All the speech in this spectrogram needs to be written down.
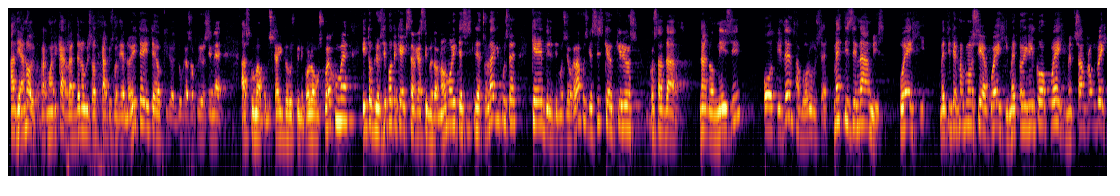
αδιανόητο πραγματικά. Δηλαδή δεν νομίζω ότι κάποιος το διανοείται, είτε ο κύριος Ντούκας, ο οποίος είναι ας πούμε από τους καλύτερους ποινικολόγους που έχουμε, είτε οποιοδήποτε και έχει συνεργαστεί με τον νόμο, είτε εσείς κυρία Τσολάκη που είστε και έμπειροι δημοσιογράφος και εσείς και ο κύριος Κωνσταντάρας. Να νομίζει ότι δεν θα μπορούσε με τις δυνάμεις που έχει, με την τεχνογνωσία που έχει, με το υλικό που έχει, με τους ανθρώπους που έχει,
